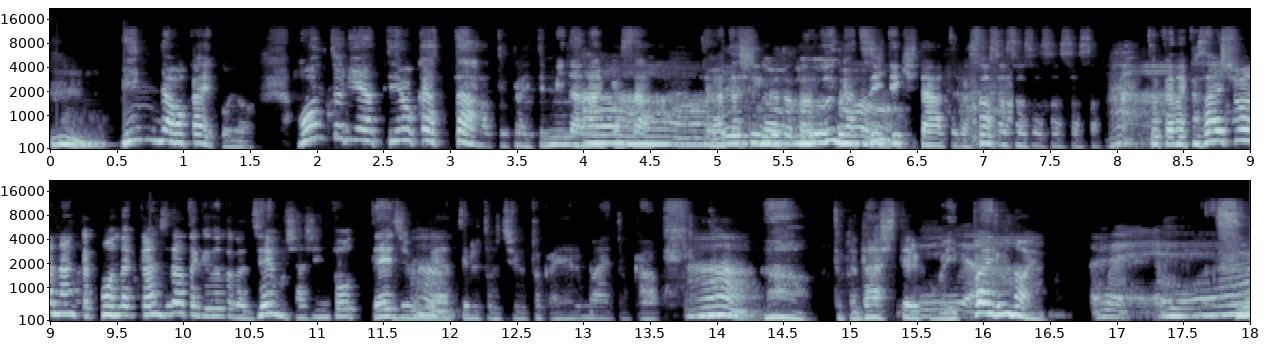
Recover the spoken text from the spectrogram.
うん、みんな若い子よ。本当にやってよかったとか言ってみんななんかさ私の運がついてきたとか、そうそうそうそうそうそう。とかなんか最初はなんかこんな感じだったけどとか全部写真撮って自分がやってる途中とかやる前とか、うん、うん、とか出してる子がいっぱいいるのよ。えー、すご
